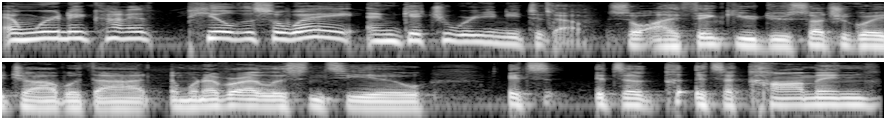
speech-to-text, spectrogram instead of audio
And we're going to kind of peel this away and get you where you need to go. So I think you do such a great job with that. And whenever I listen to you, it's it's a it's a calming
